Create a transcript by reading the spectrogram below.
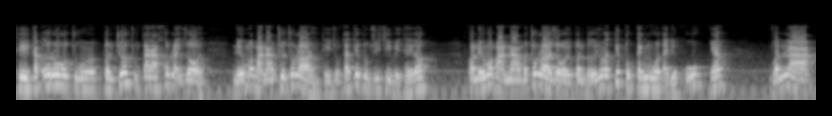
thì cặp euro chúng, tuần trước chúng ta đã khớp lệnh rồi. nếu mà bạn nào chưa chốt lời thì chúng ta tiếp tục duy trì vị thế thôi còn nếu mà bạn nào mà chốt lời rồi tuần tới chúng ta tiếp tục canh mua tại điểm cũ nhé vẫn là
